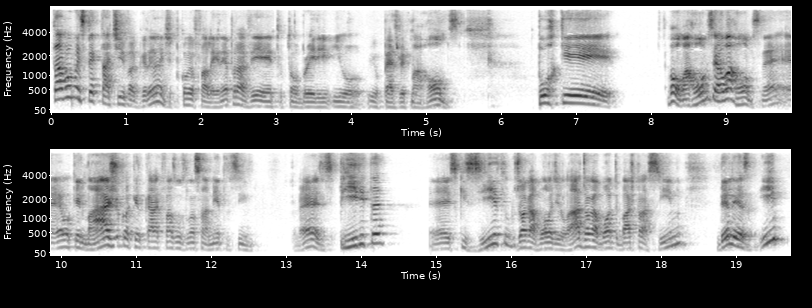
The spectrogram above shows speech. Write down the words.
tava uma expectativa grande, como eu falei, né, para ver entre o Tom Brady e o, e o Patrick Mahomes, porque Bom, o Mahomes é o Mahomes, né? É aquele mágico, aquele cara que faz uns lançamentos assim, né? Espírita, é esquisito, joga a bola de lado, joga a bola de baixo para cima, beleza. E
